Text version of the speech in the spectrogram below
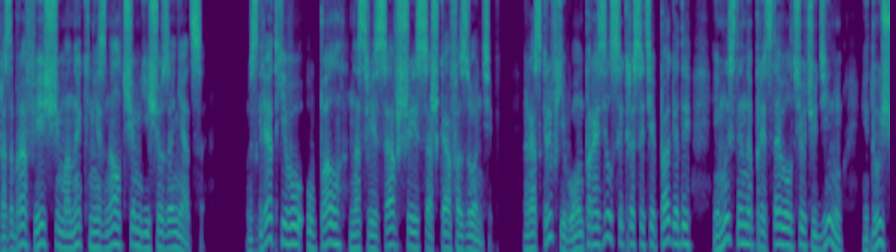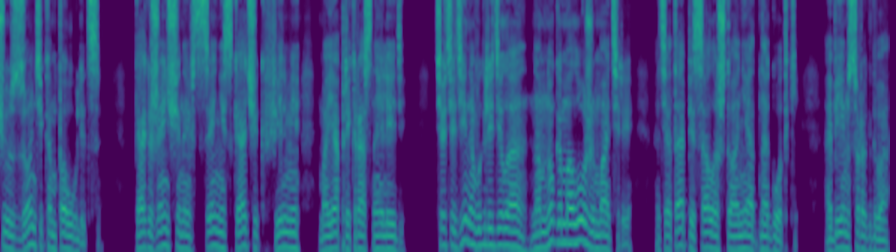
Разобрав вещи, Манек не знал, чем еще заняться. Взгляд его упал на свисавший со шкафа зонтик. Раскрыв его, он поразился красоте пагоды и мысленно представил тетю Дину, идущую с зонтиком по улице как женщины в сцене скачек в фильме «Моя прекрасная леди». Тетя Дина выглядела намного моложе матери, хотя та писала, что они одногодки, обеим 42.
